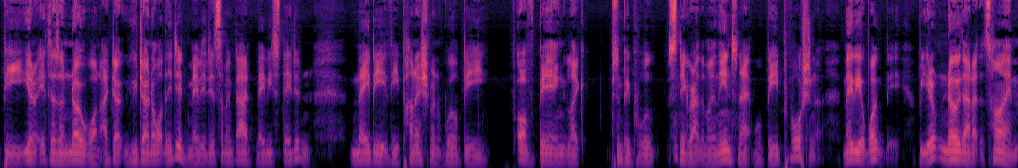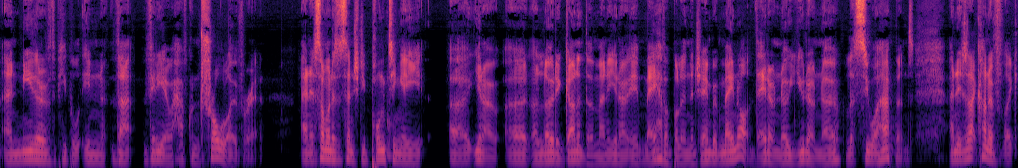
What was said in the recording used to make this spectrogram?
be you know if there's a no one i don't you don't know what they did. Maybe they did something bad. Maybe they didn't. Maybe the punishment will be of being like some people will snigger at them on the internet will be proportionate. Maybe it won't be but you don't know that at the time and neither of the people in that video have control over it. And if someone is essentially pointing a uh, you know a, a loaded gun at them and you know it may have a bullet in the chamber it may not. They don't know. You don't know. Let's see what happens. And it's that kind of like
